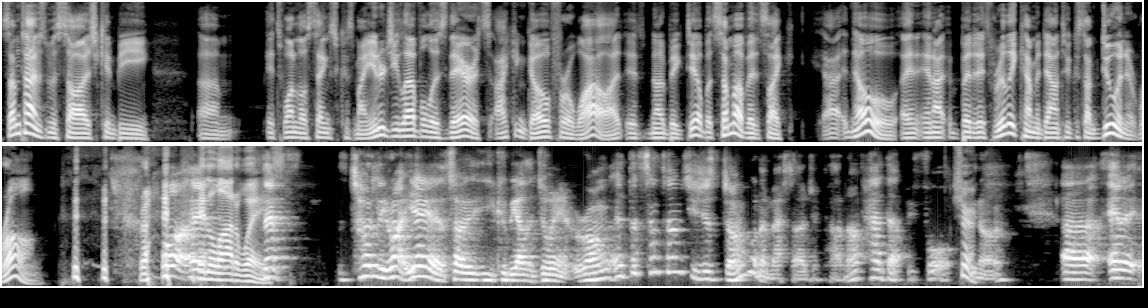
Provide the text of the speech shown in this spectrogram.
sometimes massage can be, um, it's one of those things because my energy level is there. It's I can go for a while. I, it's not a big deal. But some of it, it's like uh, no, and, and I. But it's really coming down to because I'm doing it wrong, right? Well, In a lot of ways. That's totally right. Yeah, yeah. So you could be either doing it wrong, but sometimes you just don't want to massage your partner. I've had that before. Sure. You know, uh, and it,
